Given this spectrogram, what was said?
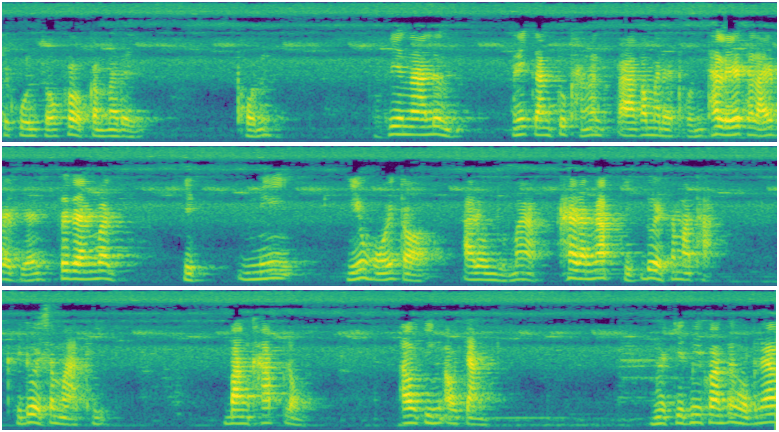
ฏิคูลโสโครกก็ไม่ได้ผลพิจารณาเรื่องอันนี้จังทุกขังอันตาก็ไม่ได้ผลทะเลถลายไปเสียแสดงว่าจิตนี้หิวโหยต่อ อารมณ์อยู่มาก ให้ระงับจิตด้วยสมถะคือด้วยสมาธิ บังคับลง เอาจริงเอาจัง เมื่อจิตมีความสงบแล้ว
